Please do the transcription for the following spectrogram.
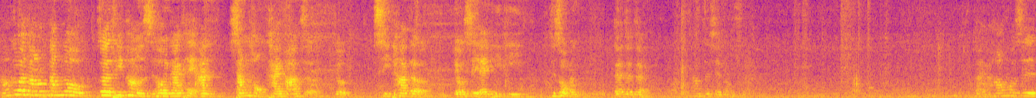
然后各位刚刚当做做 T 胖的时候，应该可以按相同开发者有其他的游戏 APP，就是我们对对对，像这些东西。然后或是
